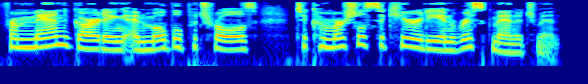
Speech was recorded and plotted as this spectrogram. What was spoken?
from manned guarding and mobile patrols to commercial security and risk management.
